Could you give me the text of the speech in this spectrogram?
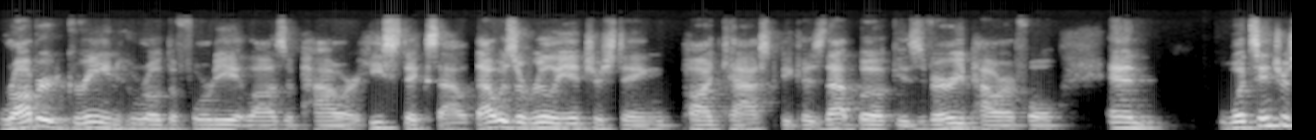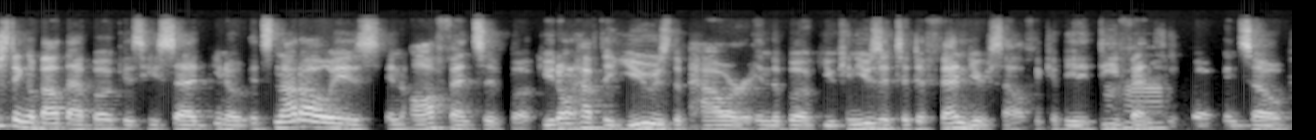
Robert Greene, who wrote the 48 Laws of Power, he sticks out. That was a really interesting podcast because that book is very powerful. And what's interesting about that book is he said, you know, it's not always an offensive book. You don't have to use the power in the book. You can use it to defend yourself. It could be a uh-huh. defensive uh-huh. book. And so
